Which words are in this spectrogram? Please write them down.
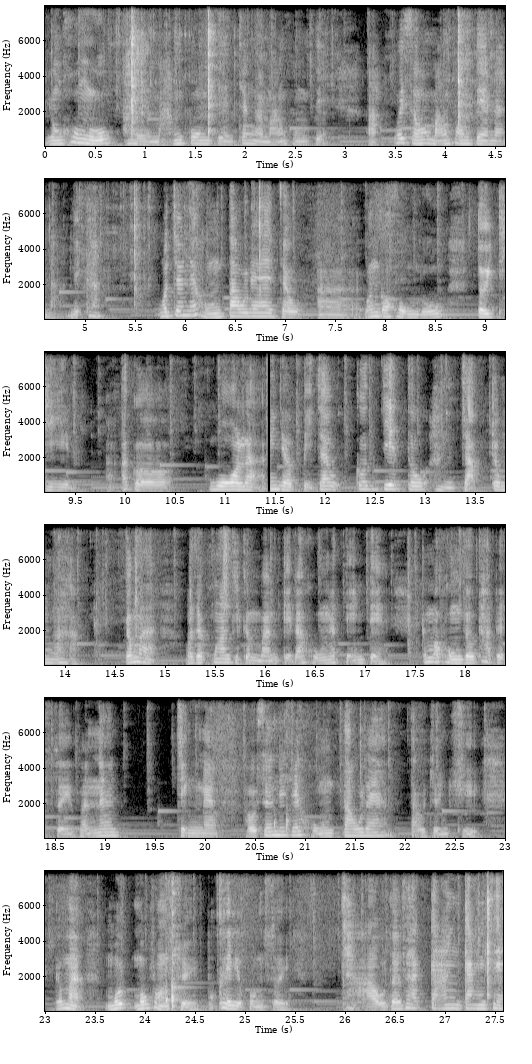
用烘炉系蛮方便，真系蛮方便啊！为什么蛮方便呢？嗱，你看，我将啲红豆咧就啊揾个烘炉对铁一个锅啦，咁就比较个热都很集中啦吓，咁啊，我就关住个门，给它烘一点点，咁啊烘到它嘅水分咧净啦，好像呢啲红豆咧。进去，咁啊，冇冇放水，不可以放水，炒到它干干声，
